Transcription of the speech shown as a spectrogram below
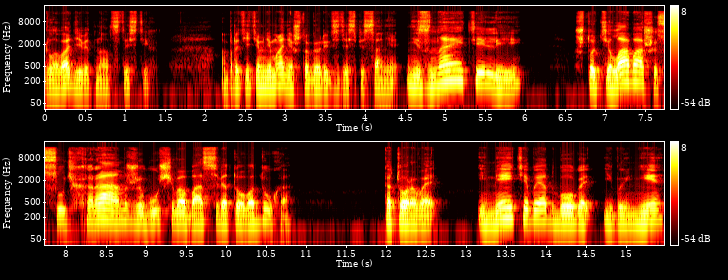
глава 19 стих. Обратите внимание, что говорит здесь Писание. «Не знаете ли, что тела ваши – суть храм живущего вас Святого Духа, которого имеете вы от Бога, и вы не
